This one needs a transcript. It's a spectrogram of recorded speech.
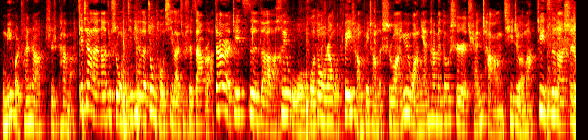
我们一会儿穿上试试看吧。接下来呢，就是我们今天的重头戏了，就是 Zara。Zara 这次的黑五活动让我非常非常的失望，因为往年他们都是全场七折嘛，这次呢是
